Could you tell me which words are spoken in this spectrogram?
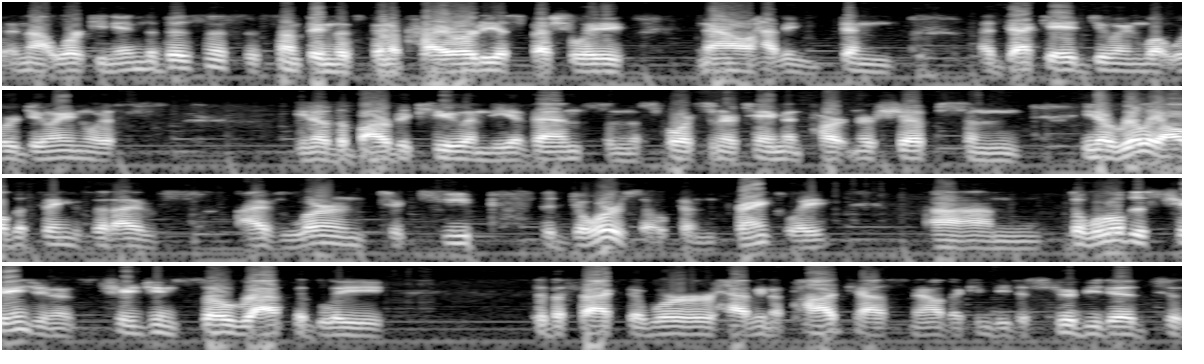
and not working in the business is something that's been a priority, especially now having been a decade doing what we're doing with, you know, the barbecue and the events and the sports entertainment partnerships and, you know, really all the things that I've I've learned to keep the doors open, frankly. Um, the world is changing. It's changing so rapidly to the fact that we're having a podcast now that can be distributed to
